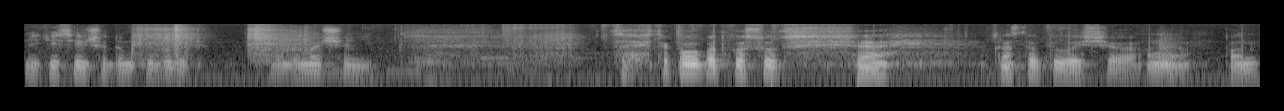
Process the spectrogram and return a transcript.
Якісь інші думки будуть? Я думаю, що ні. В такому випадку суд е, констатує, що е, пан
